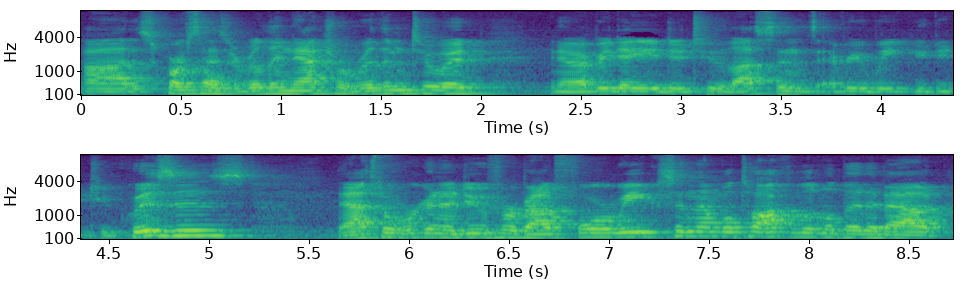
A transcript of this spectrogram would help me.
Uh, this course has a really natural rhythm to it. You know, every day you do two lessons, every week you do two quizzes. That's what we're going to do for about four weeks, and then we'll talk a little bit about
